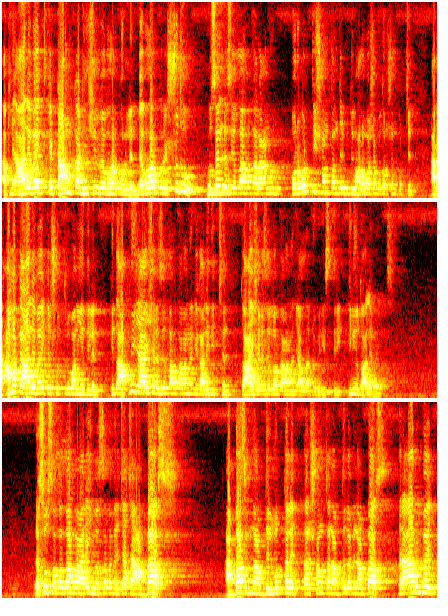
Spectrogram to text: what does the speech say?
আপনি আলে বাইতকে টার্ম কার্ড হিসেবে ব্যবহার করলেন। ব্যবহার করে শুধু হোসেন রাজি আল্লাহ তালা আনহুর পরবর্তী সন্তানদের প্রতি ভালোবাসা প্রদর্শন করছেন আর আমাকে আলে বাইতের শত্রু বানিয়ে দিলেন। কিন্তু আপনি যে আয়েশা রাজিয়াল্লাহ তালানাকে গালি দিচ্ছেন, তো আয়েশা রাজিয়াল্লাহ তালানা যে আল্লাহ নবীর স্ত্রী, তিনিও তো আলে বাইত। রসুল সাল্লাহ আলী ওয়াসাল্লামের চাচা আব্বাস আব্বাস ইবনা আব্দুল মুত্তালেব, তার সন্তান আবদুল্লাহ বিন আব্বাস, তারা আলুল বাইত।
